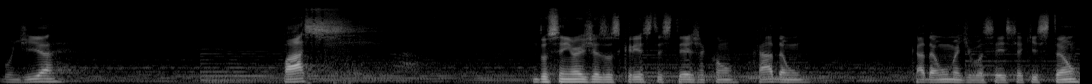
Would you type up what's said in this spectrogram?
Bom dia. Paz do Senhor Jesus Cristo esteja com cada um, cada uma de vocês que aqui estão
